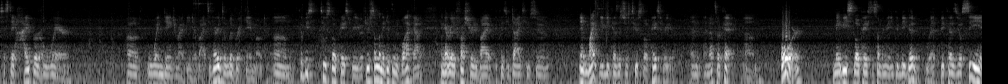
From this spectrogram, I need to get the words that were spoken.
to stay hyper aware of when danger might be nearby. It's a very deliberate game mode. Um, could be too slow paced for you. If you're someone that gets into blackout and got really frustrated by it because you die too soon, it might be because it's just too slow paced for you, and, and that's okay. Um, or maybe slow paced is something that you could be good with because you'll see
